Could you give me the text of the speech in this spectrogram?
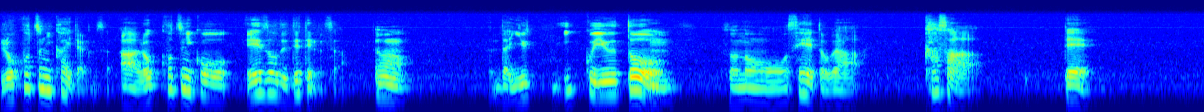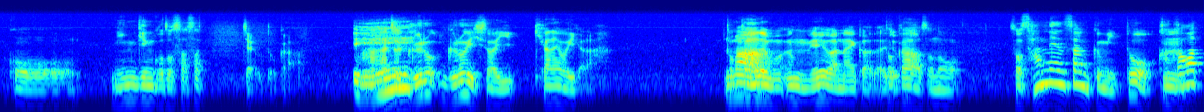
露骨に書いてあるんですよ。あ露骨にこう映像で出てるんですよ。うんだゆ一個言うと、うん。その生徒が傘でこう人間ごと刺さっちゃうとか、えあちょっとーグログロい人はい聞かない方がいいかな。とか。まあでもうん絵がないから大丈と夫かそのその3年3組と関わ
